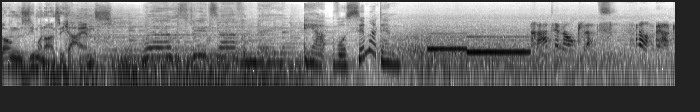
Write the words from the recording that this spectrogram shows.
Gong 97.1. Ja, wo sind wir denn? Rathenauplatz, Nürnberg.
